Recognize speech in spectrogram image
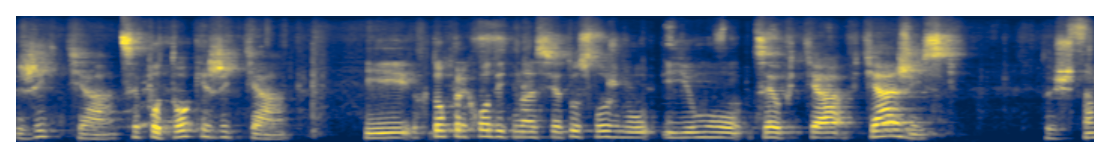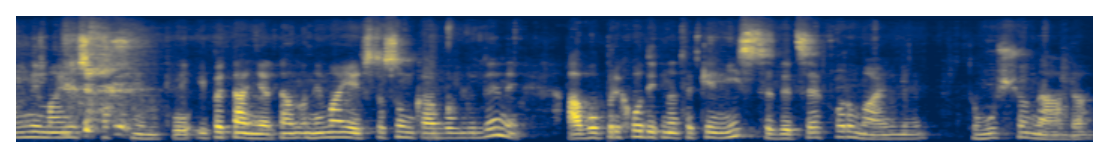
життя, це потоки життя. І хто приходить на святу службу і йому це втя, втяжість, то ж там немає стосунку. І питання: там немає стосунку або в людини, або приходить на таке місце, де це формальне, тому що надо,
